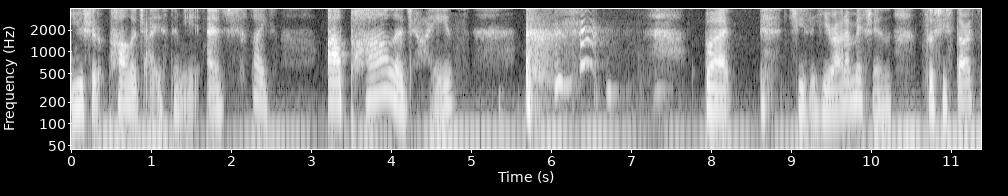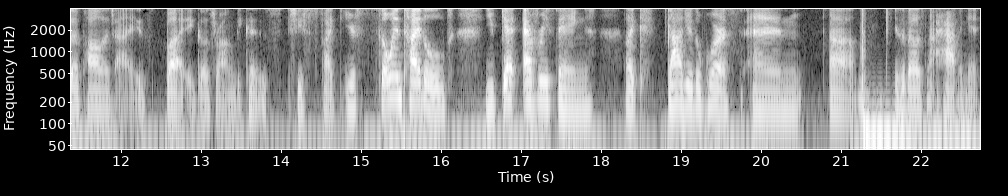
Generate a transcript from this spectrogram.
you should apologize to me. And she's like, apologize? but she's here on a mission. So she starts to apologize, but it goes wrong because she's just like, You're so entitled. You get everything. Like, God, you're the worst. And um, Isabela's not having it,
